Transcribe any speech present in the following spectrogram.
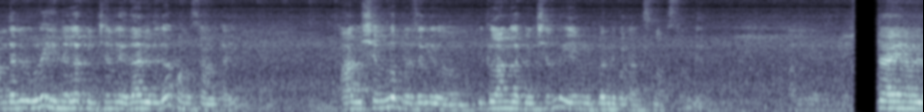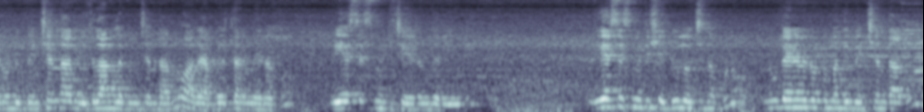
అందరివి కూడా ఈ నెల పింఛన్లు యథావిధిగా కొనసాగుతాయి. ఆ విషయంలో ప్రజలు వికలాంగుల పింఛన్లు ఏమి ఇబ్బంది పడాల్సిన అవసరం లేదు. నూట ఎనభై రెండు పెన్షన్దారులు వికలాంగుల పెన్షన్దారులు వారి అభ్యర్థన మేరకు రీఅసెస్మెంట్ చేయడం జరిగింది. రీఅసెస్మెంట్ షెడ్యూల్ వచ్చినప్పుడు నూట ఎనభై రెండు మంది పెన్షన్దారులు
